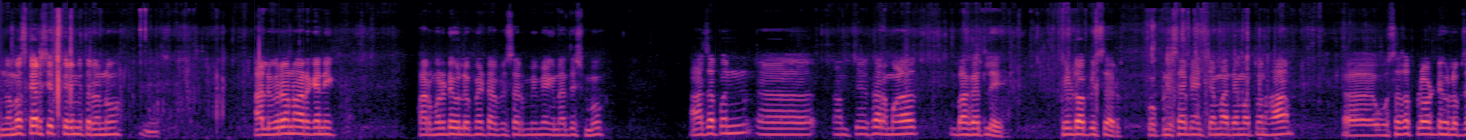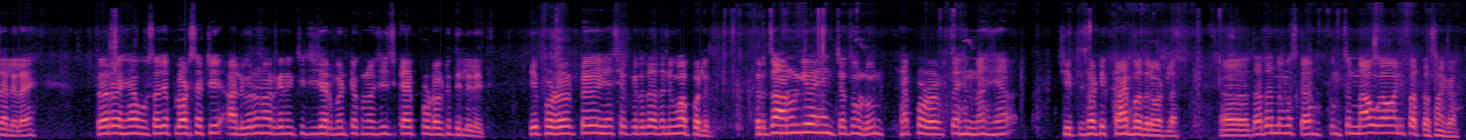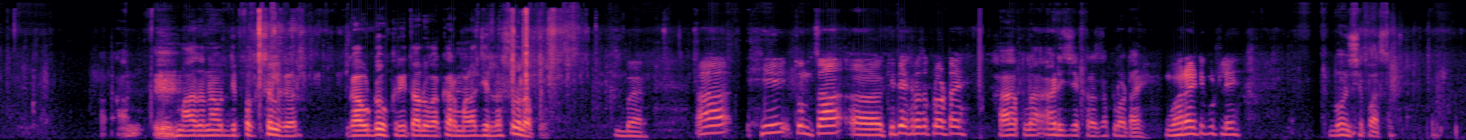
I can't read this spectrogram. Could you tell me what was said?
नमस्कार शेतकरी मित्रांनो. Alviron organic farmer development officer मी मेघना देशमुख. आज आपण आमचे करमाळा भागातले फील्ड ऑफिसर कोपणे साहेब यांच्या माध्यमातून हा उसाचा ऊसाचा प्लॉट डेव्हलप झालेला आहे. तर ह्या ऊसाच्या प्लॉटसाठी आल्विरॉन ऑर्गॅनिकची जी जर्मन टेक्नॉलॉजीचे काय प्रोडक्ट दिलेले आहेत ते प्रोडक्ट ह्या शेतकरी दादांनी वापरलेत. तर जाणून घेऊया ह्यांच्या तोंडून ह्या प्रोडक्टचा ह्यांना ह्या शेतीसाठी काय बदल वाटला? दादा नमस्कार. तुमचं नाव गाव आणि पत्ता सांगा. माझं नाव दीपक सलगर गाव डोकरी तालुका करमाळा जिल्हा सोलापूर. बर. ही तुमचा अ, किती एकराचा प्लॉट आहे? हा आपला अडीच एकराचा प्लॉट आहे. व्हरायटी कुठली? आहे? दोनशे पाच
